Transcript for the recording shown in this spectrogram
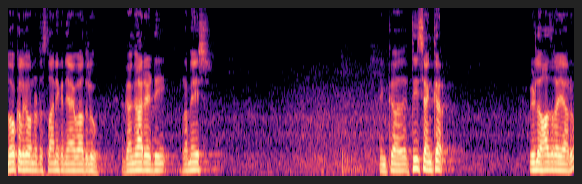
లోకల్గా ఉన్నట్టు స్థానిక న్యాయవాదులు గంగారెడ్డి రమేష్ ఇంకా టి శంకర్ వీళ్ళు హాజరయ్యారు.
